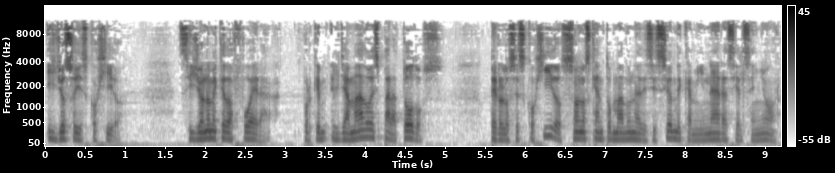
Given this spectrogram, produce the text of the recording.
y yo soy escogido. Si yo no me quedo afuera, porque el llamado es para todos, pero los escogidos son los que han tomado una decisión de caminar hacia el Señor.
